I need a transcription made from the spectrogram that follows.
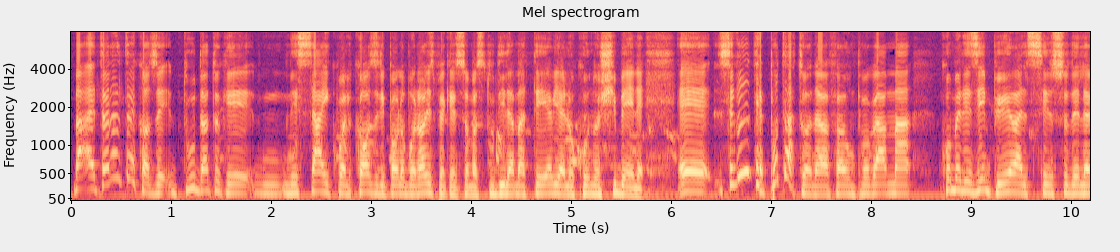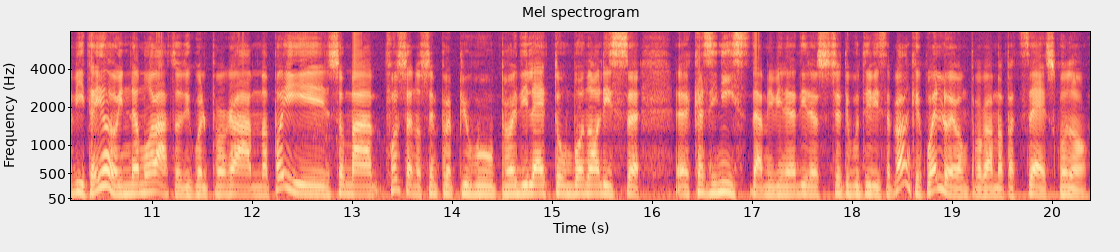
Ma eh, tra le altre cose, tu dato che ne sai qualcosa di Paolo Bonolis perché insomma studi la materia e lo conosci bene, eh, secondo te potrà tornare a fare un programma come ad esempio era il senso della vita. Io ero innamorato di quel programma, poi insomma forse hanno sempre più prediletto un Bonolis eh, casinista, mi viene a dire da certi punti di vista, però anche quello era un programma pazzesco, no?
